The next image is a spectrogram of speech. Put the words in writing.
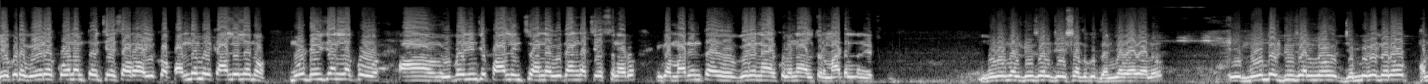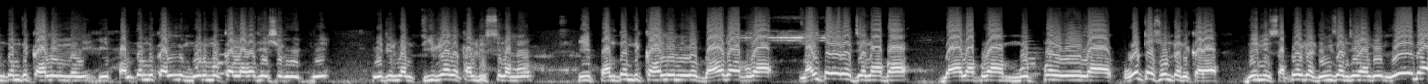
లేకుంటే వేరే కోణంతో చేశారా? ఈ యొక్క పంతొమ్మిది ఖాళీలను మూడు డివిజన్లకు విభజించి పాలించు అనే విధంగా చేస్తున్నారు. ఇంకా మరింత వేరే నాయకులు ఉన్న వాళ్ళతో మాటలు నేర్చుకుంటారు మూడు వందల డివిజన్ చేసినందుకు ధన్యవాదాలు. ఈ మూడు వందల డివిజన్లో జమ్మిగడ్డలో పంతొమ్మిది కాలనీలు ఉన్నాయి. ఈ పంతొమ్మిది కాలనీ మూడు ముక్కల్లాగా చేసారు వీటిని. వీటిని మేము తీవ్రంగా ఖండిస్తున్నాము. ఈ పంతొమ్మిది కాలనీలలో దాదాపుగా నలభై వేల జనాభా దాదాపుగా ముప్పై వేల ఓటర్స్ ఉంటుంది ఇక్కడ. దీన్ని సపరేట్గా డివిజన్ చేయండి. లేదా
